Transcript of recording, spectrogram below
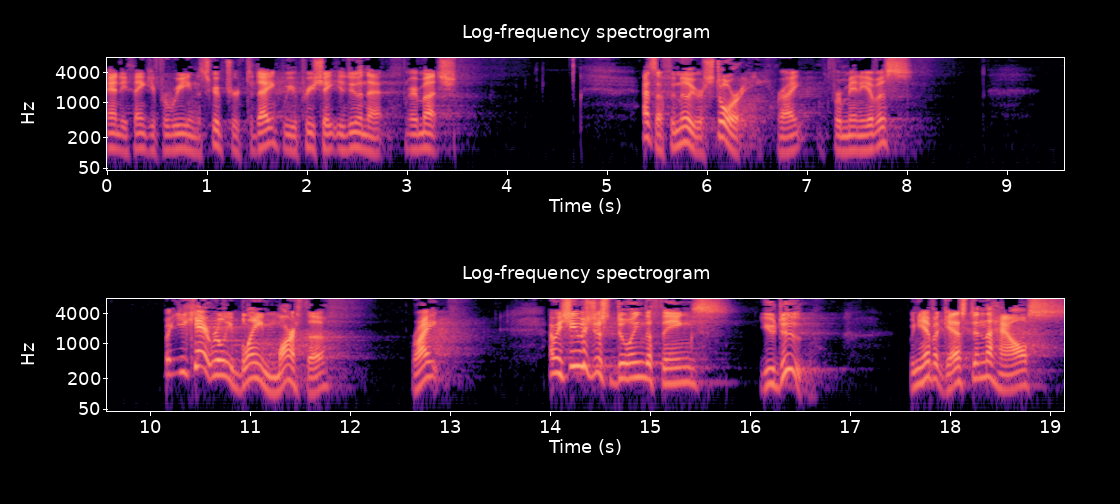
Andy, thank you for reading the scripture today. We appreciate you doing that very much. That's a familiar story, right, for many of us. But you can't really blame Martha, right? I mean, she was just doing the things you do. When you have a guest in the house,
